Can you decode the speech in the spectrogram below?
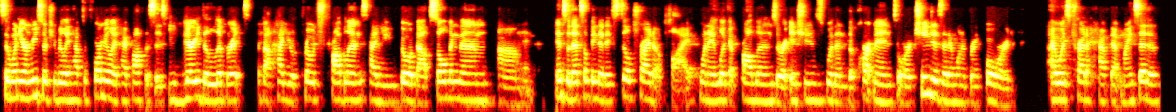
so when you're in research, you really have to formulate hypotheses, be very deliberate about how you approach problems, how you go about solving them. Um, and so that's something that I still try to apply when I look at problems or issues within the department or changes that I want to bring forward. I always try to have that mindset of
